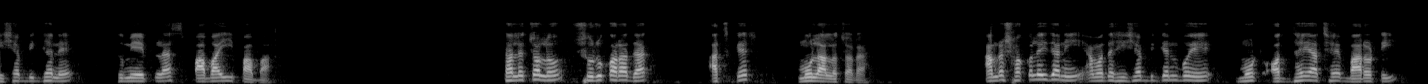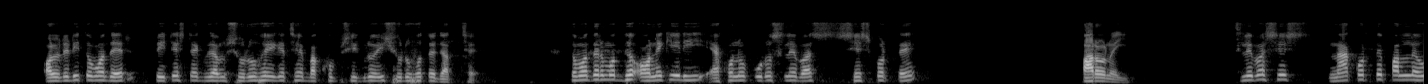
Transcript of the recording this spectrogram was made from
হিসাব বিজ্ঞানে তুমি এ প্লাস পাবাই পাবা। তাহলে চলো শুরু করা যাক আজকের মূল আলোচনা। আমরা সকলেই জানি আমাদের হিসাব বিজ্ঞান বইয়ে মোট অধ্যায় আছে বারোটি। অলরেডি তোমাদের প্রি টেস্ট এক্সাম শুরু হয়ে গেছে বা খুব শীঘ্রই শুরু হতে যাচ্ছে। তোমাদের মধ্যে অনেকেরই এখনও পুরো সিলেবাস শেষ করতে পারো নাই। সিলেবাস শেষ না করতে পারলেও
